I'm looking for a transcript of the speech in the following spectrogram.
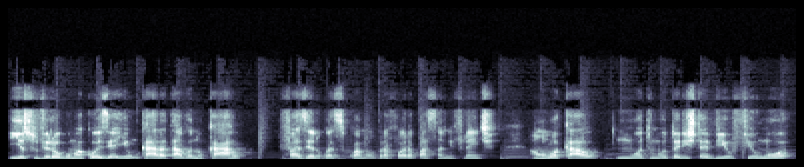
e isso virou alguma coisa. E aí um cara estava no carro, fazendo com a, com a mão para fora, passando em frente a um local, um outro motorista viu, filmou,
